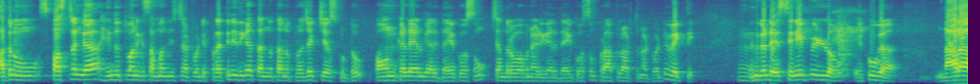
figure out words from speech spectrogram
అతను స్పష్టంగా హిందుత్వానికి సంబంధించినటువంటి ప్రతినిధిగా తను తను ప్రొజెక్ట్ చేసుకుంటూ పవన్ కళ్యాణ్ గారి దయ కోసం చంద్రబాబు నాయుడు గారి దయ కోసం ప్రాకులాడుతున్నటువంటి వ్యక్తి. ఎందుకంటే సినీ ఫీల్డ్లో ఎక్కువగా నారా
